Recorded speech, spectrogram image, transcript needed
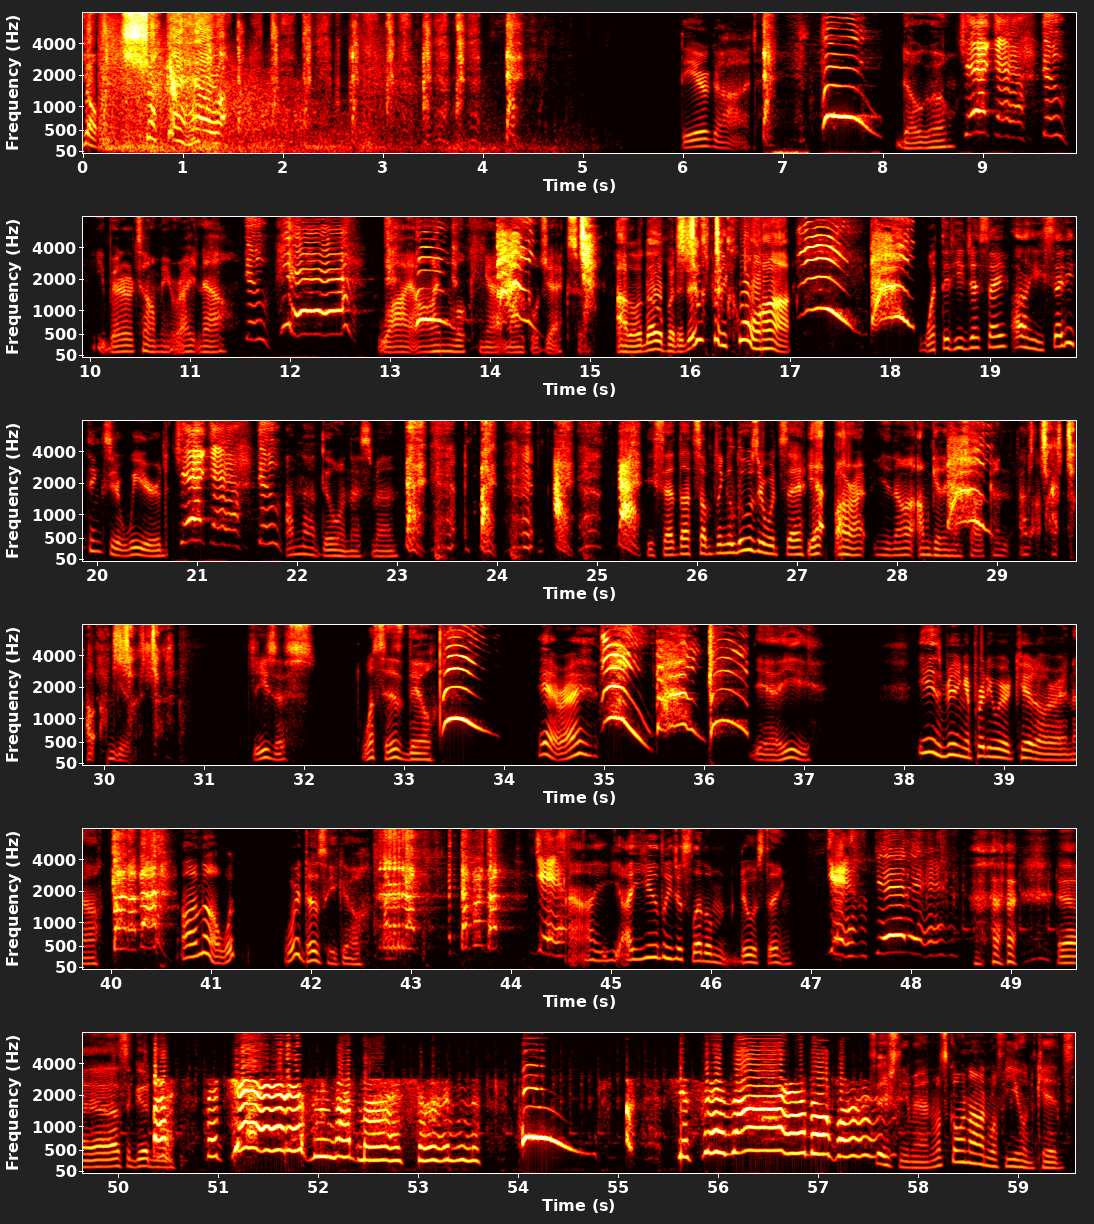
Yo, shut the hell up! Dear God. Dogo, you better tell me right now why I'm looking at Michael Jackson. I don't know, but it is pretty cool, huh? What did he just say? Oh, he said he thinks you're weird. I'm not doing this, man. He said that's something a loser would say. Yep, alright, you know, I'm getting a shotgun. I'm, I, I, I'm getting. Jesus. What's his deal? Yeah, right? Yeah, he. He is being a pretty weird kiddo right now. Oh no, what? Where does he go? Yeah, I, I usually just let him do his thing. yeah, yeah. yeah, yeah, that's a good one. The kid is not my son. Seriously, man, what's going on with you and kids?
